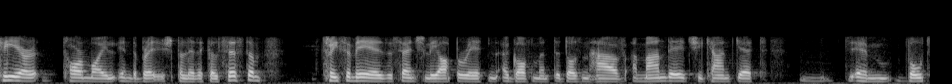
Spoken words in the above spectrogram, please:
clear turmoil in the British political system. Theresa May is essentially operating a government that doesn't have a mandate. She can't get um, votes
